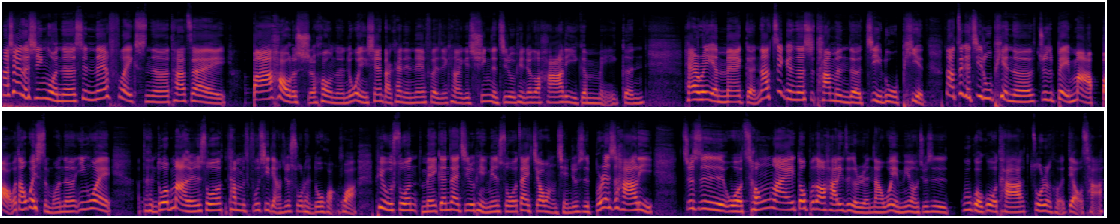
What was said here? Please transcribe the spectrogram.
那现在的新闻呢，是 Netflix 呢，它在。八号的时候呢，如果你现在打开你的 Netflix，你看到一个新的纪录片，叫做《哈利跟梅根》（Harry and Meghan）。那这个呢是他们的纪录片。那这个纪录片呢，就是被骂爆。但为什么呢？因为很多骂人说他们夫妻俩就说了很多谎话，譬如说梅根在纪录片里面说，在交往前就是不认识哈利，就是我从来都不知道哈利这个人呐，我也没有就是 Google 过他做任何调查。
